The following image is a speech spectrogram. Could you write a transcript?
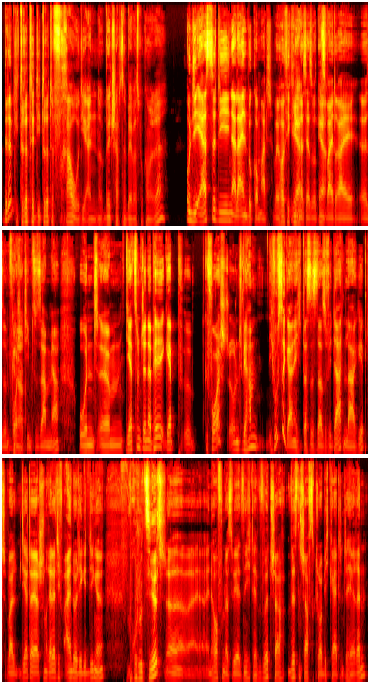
Bitte? Die dritte, die dritte Frau, die einen Wirtschaftsnobelpreis bekommen hat, oder? Und die erste, die ihn alleine bekommen hat, weil häufig kriegen ja, das ja so ja. zwei, drei, äh, so ein genau. Forscherteam genau. zusammen, ja. Und ähm, die hat zum Gender Pay Gap äh, geforscht und wir haben, ich wusste gar nicht, dass es da so viel Datenlage gibt, weil die hat da ja schon relativ eindeutige Dinge produziert, äh, in der Hoffnung, dass wir jetzt nicht der Wirtschaft, Wissenschaftsgläubigkeit hinterherrennen.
